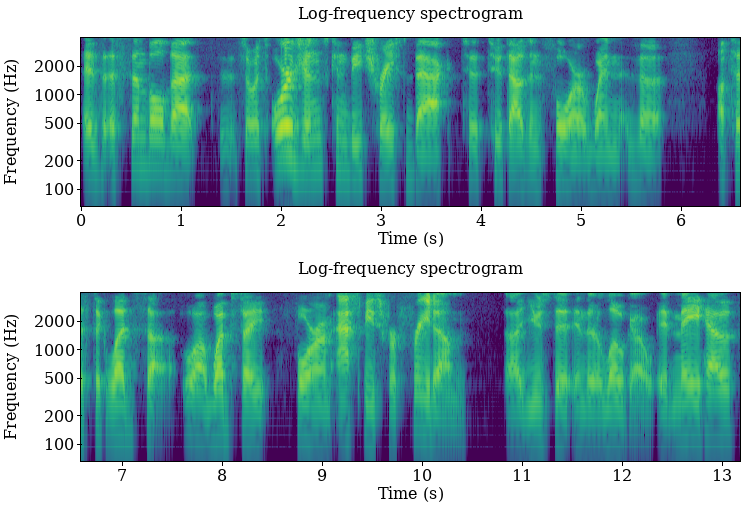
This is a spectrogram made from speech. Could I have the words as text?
is a symbol that, so its origins can be traced back to 2004 when the autistic led uh, website forum Aspies for Freedom uh, used it in their logo. It may have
